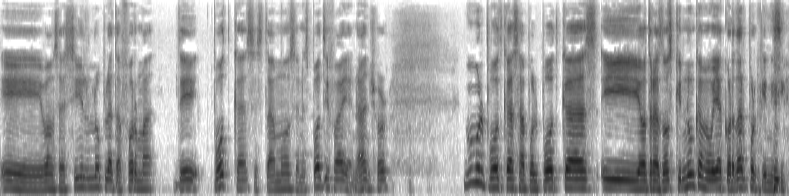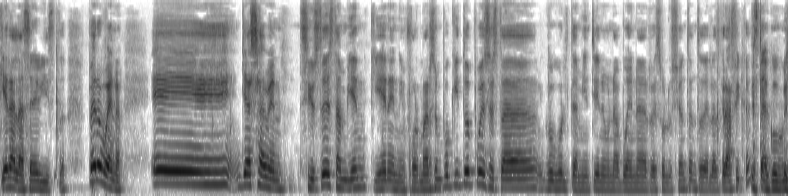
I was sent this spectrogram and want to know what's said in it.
eh, vamos a decirlo, plataforma de podcast. Estamos en Spotify, en Anchor, Google Podcast, Apple Podcast y otras dos que nunca me voy a acordar porque ni siquiera las he visto. Pero bueno, eh, ya saben, si ustedes también quieren informarse un poquito, pues está Google también tiene una buena resolución tanto de las gráficas. Está Google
